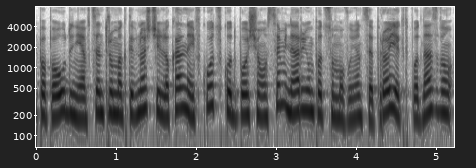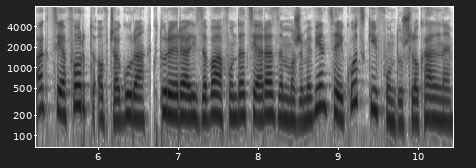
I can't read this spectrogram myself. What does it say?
popołudnie w Centrum Aktywności Lokalnej w Kłodzku odbyło się seminarium podsumowujące projekt pod nazwą Akcja Fort Owcza Góra, który realizowała Fundacja Razem Możemy Więcej Kłodzki Fundusz Lokalny.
